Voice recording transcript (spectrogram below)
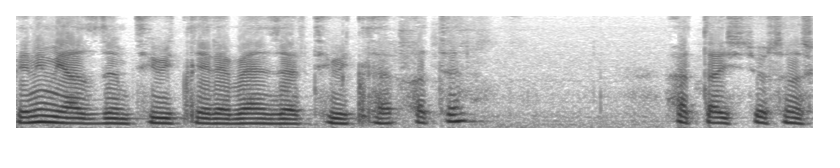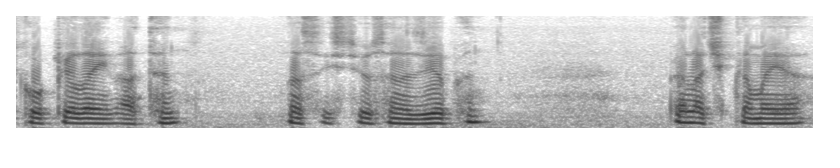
Benim yazdığım tweetlere benzer tweetler atın. Hatta istiyorsanız kopyalayın atın. Nasıl istiyorsanız yapın. Ben açıklamaya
